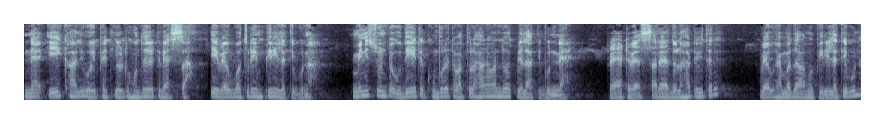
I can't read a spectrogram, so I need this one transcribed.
නෑ ඒ කාලි ඔය පැතිවලට හොඳට වැස්සා ඒ වැැව් වතුරින් පිරිල තිබුණා. මිනිස්සුන්ට උදේට කුඹරට වතුර හරවන්ඩුවත් වෙලා තිබුන්නෑ. රෑට වැස්සර ඇදොළහට විතර වැව් හැමදාම පිරිල තිබුණ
